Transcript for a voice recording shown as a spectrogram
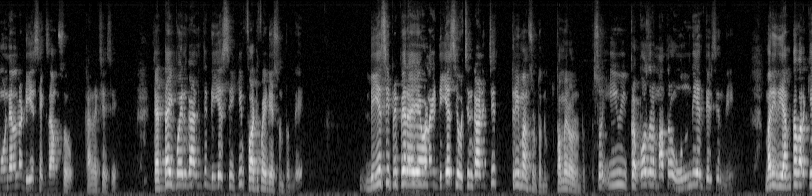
మూడు నెలల్లో డిఎస్సి ఎగ్జామ్స్ కండక్ట్ చేసి. టెట్ అయిపోయిన కాడి నుంచి డిఎస్సికి ఫార్టీ ఫైవ్ డేస్ ఉంటుంది. డిఎస్సి ప్రిపేర్ అయ్యే వాళ్ళకి డిఎస్సి వచ్చిన కాడి నుంచి త్రీ మంత్స్ ఉంటుంది తొంభై రోజులు ఉంటుంది. సో ఈ ప్రపోజల్ మాత్రం ఉంది అని తెలిసింది. మరి ఇది ఎంతవరకు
